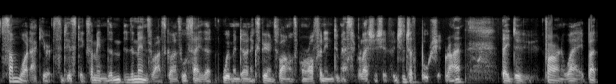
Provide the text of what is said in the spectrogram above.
somewhat accurate statistics. I mean, the, the men's rights guys will say that women don't experience violence more often in domestic relationships, which is just bullshit, right? They do, far and away. But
